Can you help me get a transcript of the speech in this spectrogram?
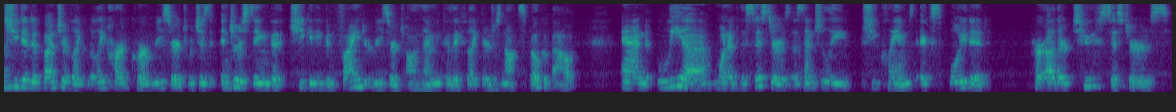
Mhm. she did a bunch of like really hardcore research, which is interesting that she could even find research on them because I feel like they're just not spoke about. And Leah, one of the sisters, essentially, she claims, exploited her other two sisters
